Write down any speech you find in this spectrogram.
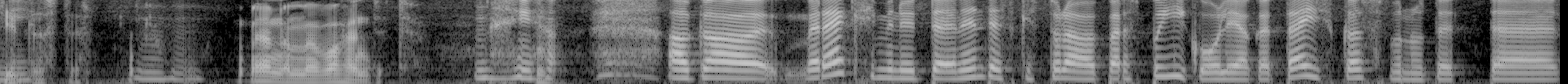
kindlasti. Mm -hmm. me anname vahendid jah, aga me rääkisime nüüd nendest, kes tulevad pärast põhikooli, aga täiskasvanud, et äh,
